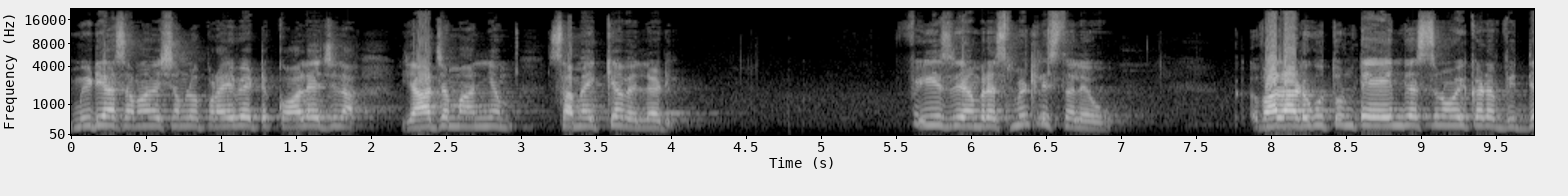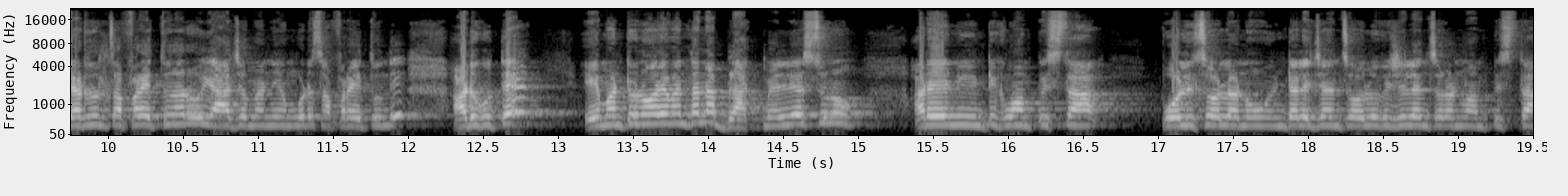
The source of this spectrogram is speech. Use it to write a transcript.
మీడియా సమావేశంలో ప్రైవేటు కాలేజీల యాజమాన్యం సమైక్య వెల్లడి. ఫీజు రియంబర్స్మెంట్లు ఇస్తలేవు. వాళ్ళు అడుగుతుంటే ఏం చేస్తున్నావు? ఇక్కడ విద్యార్థులు సఫర్ అవుతున్నారు యాజమాన్యం కూడా సఫర్ అవుతుంది. అడిగితే ఏమంటున్నావు ఏమంటున్నా బ్లాక్మెయిల్ చేస్తున్నావు. అరే నీ ఇంటికి పంపిస్తా. పోలీసు వాళ్ళను ఇంటెలిజెన్స్ వాళ్ళు విజిలెన్స్ వాళ్ళని పంపిస్తా.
